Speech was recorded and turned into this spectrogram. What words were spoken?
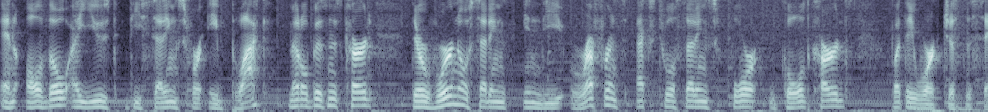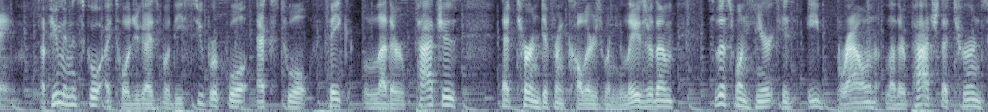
and although I used the settings for a black metal business card, there were no settings in the reference Xtool settings for gold cards, but they work just the same. A few minutes ago, I told you guys about these super cool Xtool fake leather patches that turn different colors when you laser them. So this one here is a brown leather patch that turns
